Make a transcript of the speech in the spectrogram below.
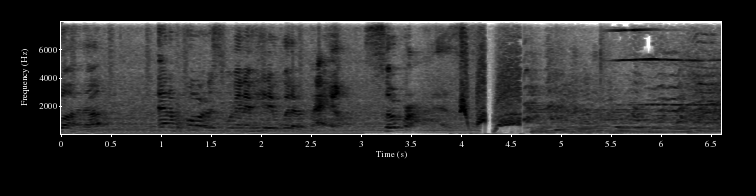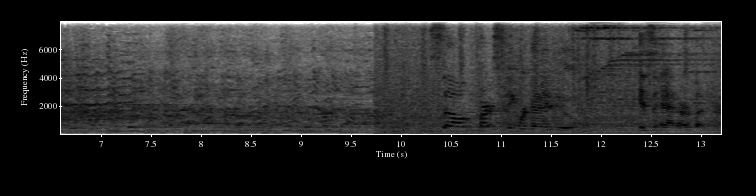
butter. And of course, we're going to hit it with a BAM surprise. So first thing we're gonna do is add our butter.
